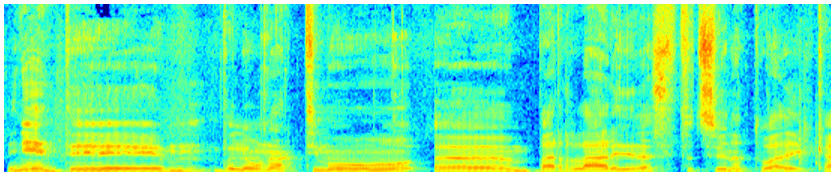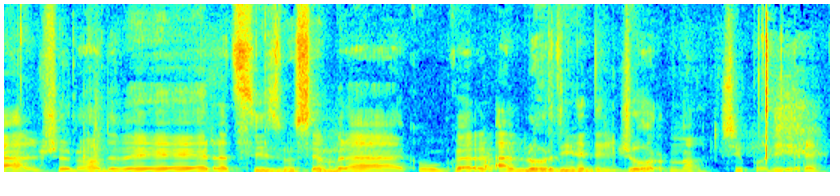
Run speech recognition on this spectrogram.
E niente, mh, volevo un attimo ehm, parlare della situazione attuale del calcio, no? Dove il razzismo sembra comunque all- all'ordine del giorno, si può dire.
